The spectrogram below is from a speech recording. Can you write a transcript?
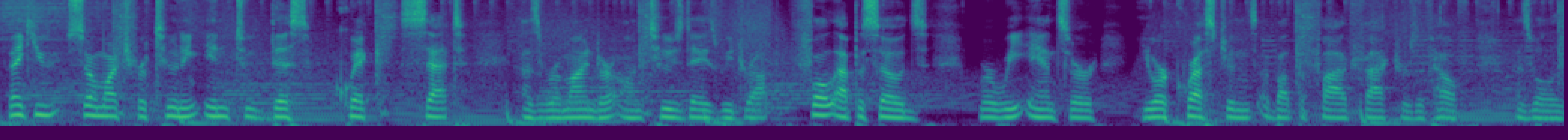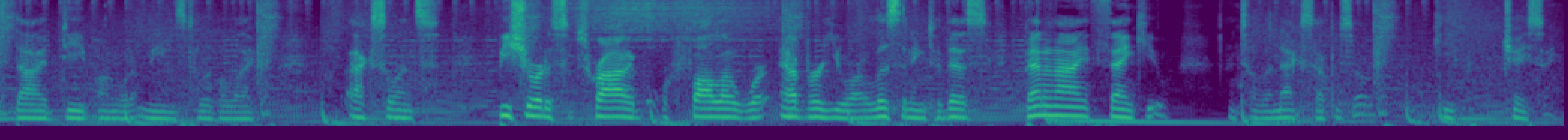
Thank you so much for tuning into this quick set. As a reminder, on Tuesdays, we drop full episodes where we answer your questions about the five factors of health, as well as dive deep on what it means to live a life of excellence. Be sure to subscribe or follow wherever you are listening to this. Ben and I thank you. Until the next episode, keep chasing.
